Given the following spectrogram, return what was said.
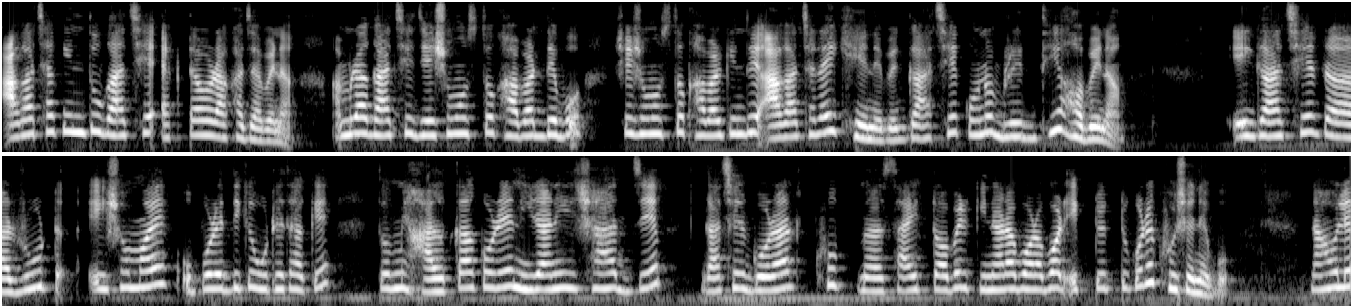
আগাছা কিন্তু গাছে একটাও রাখা যাবে না। আমরা গাছে যে সমস্ত খাবার দেব, সে সমস্ত খাবার কিন্তু আগাছারাই খেয়ে নেবে। গাছে কোনো বৃদ্ধি হবে না। এই গাছের রুট এই সময় উপরের দিকে উঠে থাকে। তো আমি হালকা করে নিড়ানির সাহায্যে গাছের গোড়ার খুব সাইড টবের কিনারা বরাবর একটু একটু করে খুশে নেব। না হলে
